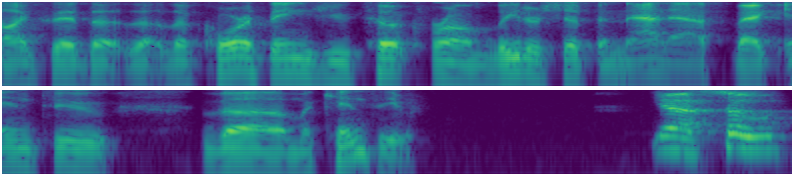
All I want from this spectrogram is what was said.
like I said, the, the, the core things you took from leadership in that aspect into the McKinsey? Yeah, so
